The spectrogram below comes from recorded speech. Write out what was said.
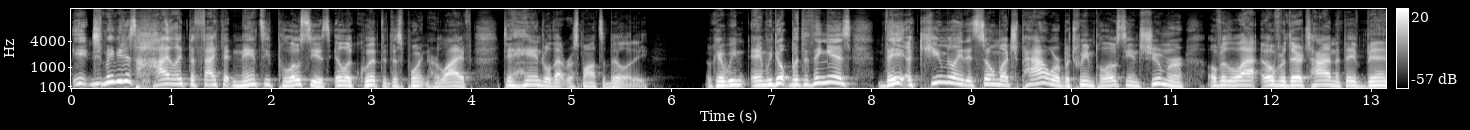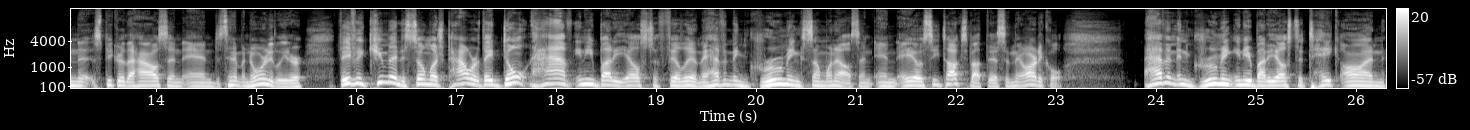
just maybe just highlight the fact that Nancy Pelosi is ill-equipped at this point in her life to handle that responsibility. Okay, we and we don't. But the thing is, they accumulated so much power between Pelosi and Schumer over the la, over their time that they've been Speaker of the House and and Senate Minority Leader. They've accumulated so much power. They don't have anybody else to fill in. They haven't been grooming someone else. And and AOC talks about this in the article haven't been grooming anybody else to take on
